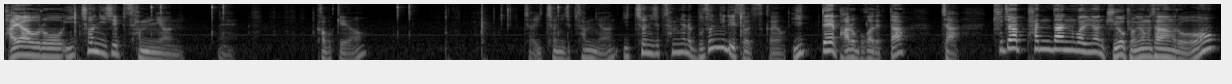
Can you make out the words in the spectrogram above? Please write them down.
바야흐로 2023년 네, 가볼게요. 자, 2023년. 2023년에 무슨 일이 있었을까요? 이때 바로 뭐가 됐다? 자, 투자 판단 관련 주요 경영 사항으로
